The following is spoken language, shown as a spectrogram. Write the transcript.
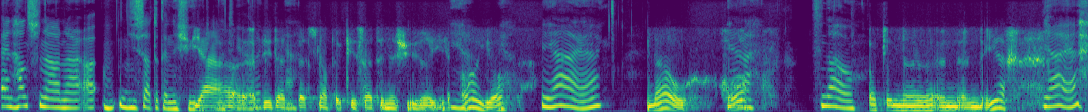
En Hans ah, die zat ook in de jury Ja, die, dat, ja. dat snap ik. Je zat in de jury. Ja. Oh joh. Ja, ja. Nou, Ja. Nou, wat een, eh, een, een eer. ja, ja.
